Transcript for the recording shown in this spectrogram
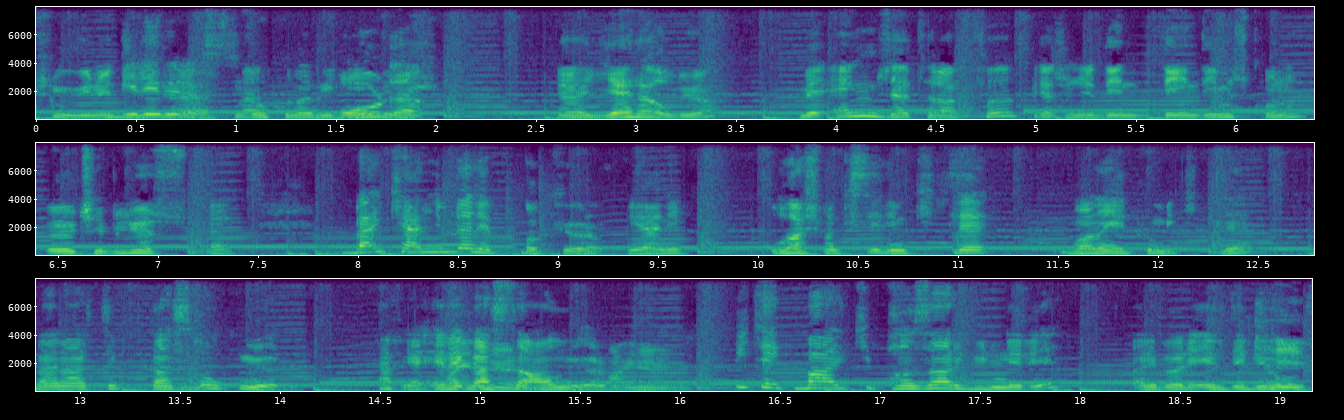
bütün yöneticiler aslında dokunabildiği orada. E, yer alıyor. Ve en güzel tarafı biraz önce değin- değindiğimiz konu ölçebiliyorsun. Ben kendimden hep bakıyorum. Yani ulaşmak istediğim kitle bana yakın bir kitle. Ben artık gazete okumuyorum. Yani eve gazete almıyorum. Aynen öyle. Bir tek belki pazar günleri hani böyle evde bir Keyif.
